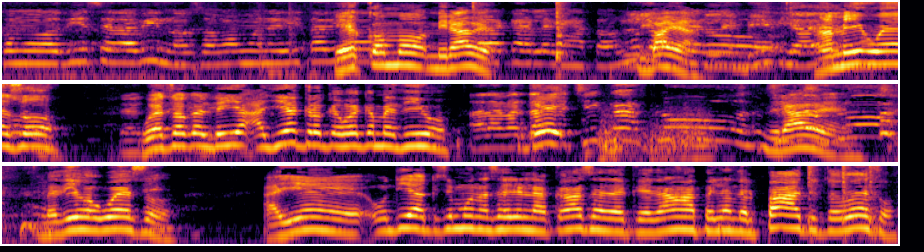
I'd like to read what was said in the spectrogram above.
Como dice David, no somos moneditas de Es como, mira, para ve. caerle bien a todo el mundo. Vaya. pero- La envidia. A mí, hueso. Hueso que el día, ayer creo que fue que me dijo. A la verdad, Ey. chicas, no. Mira, ve. Me dijo hueso. Eh, un día que hicimos una serie en la casa de que estaban peleando el patio y todo eso.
